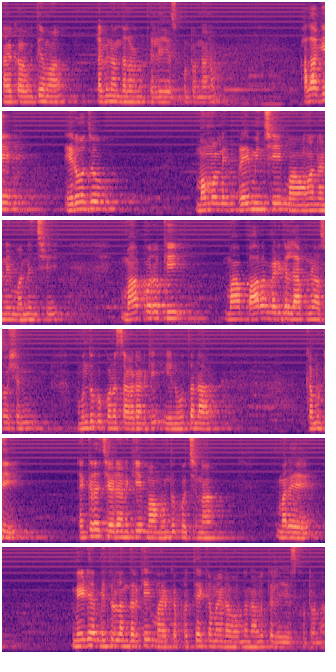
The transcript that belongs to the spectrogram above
నా యొక్క ఉద్యమ అభినందనలను తెలియజేసుకుంటున్నాను. అలాగే ఈరోజు మమ్మల్ని ప్రేమించి మా ఆహ్వానాన్ని మన్నించి మా కొరకి మా పారామెడికల్ ల్యాబ్ అసోసియేషన్ ముందుకు కొనసాగడానికి ఈ నూతన కమిటీ ఎంకరేజ్ చేయడానికి మా ముందుకు వచ్చిన మరి మీడియా మిత్రులందరికీ మా యొక్క ప్రత్యేకమైన వందనాలు తెలియజేసుకుంటున్నా.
